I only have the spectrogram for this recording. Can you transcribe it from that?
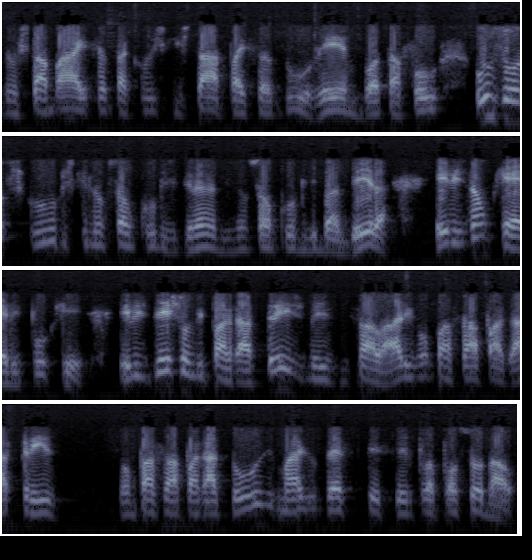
não está mais, Santa Cruz que está, Paysandu, Remo, Botafogo, os outros clubes que não são clubes grandes, não são clubes de bandeira, eles não querem. Por quê? Eles deixam de pagar três meses de salário e vão passar a pagar 13 vão passar a pagar 12 mais o 13 terceiro proporcional.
